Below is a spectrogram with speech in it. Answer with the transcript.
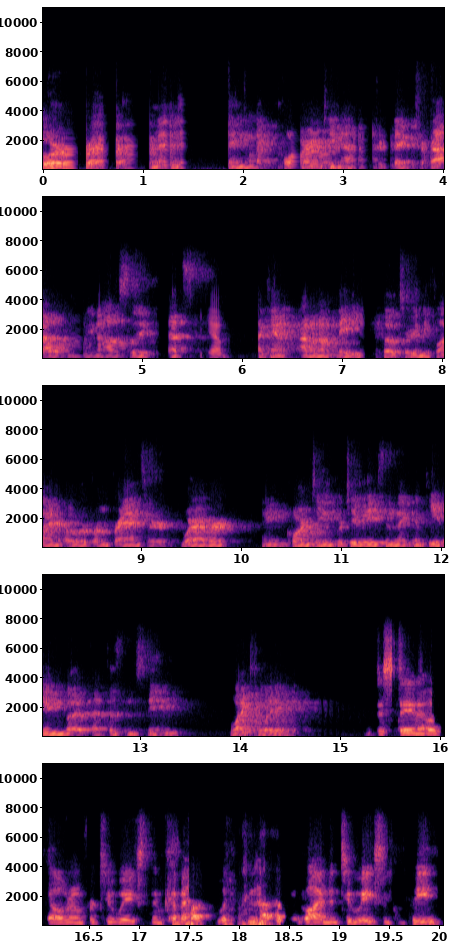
were recommending like quarantine after big travel. I mean, obviously, that's Yep. I can't. I don't know. Maybe folks are going to be flying over from France or wherever and quarantining for two weeks and then competing, but that doesn't seem likely. Just stay in a hotel room for two weeks, then come out with not having climbed in two weeks and compete.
